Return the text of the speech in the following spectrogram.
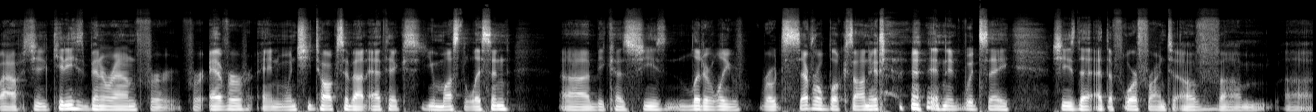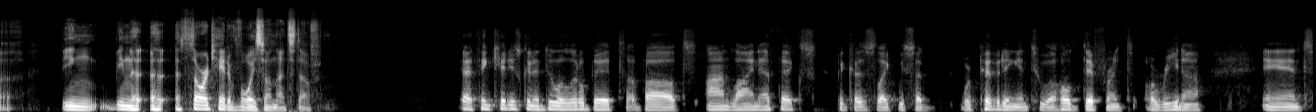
wow, she, Kitty has been around for forever. And when she talks about ethics, you must listen uh, because she's literally wrote several books on it. and it would say she's the, at the forefront of um, uh, being, being an authoritative voice on that stuff. Yeah, I think Kitty's going to do a little bit about online ethics because, like we said, we're pivoting into a whole different arena and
